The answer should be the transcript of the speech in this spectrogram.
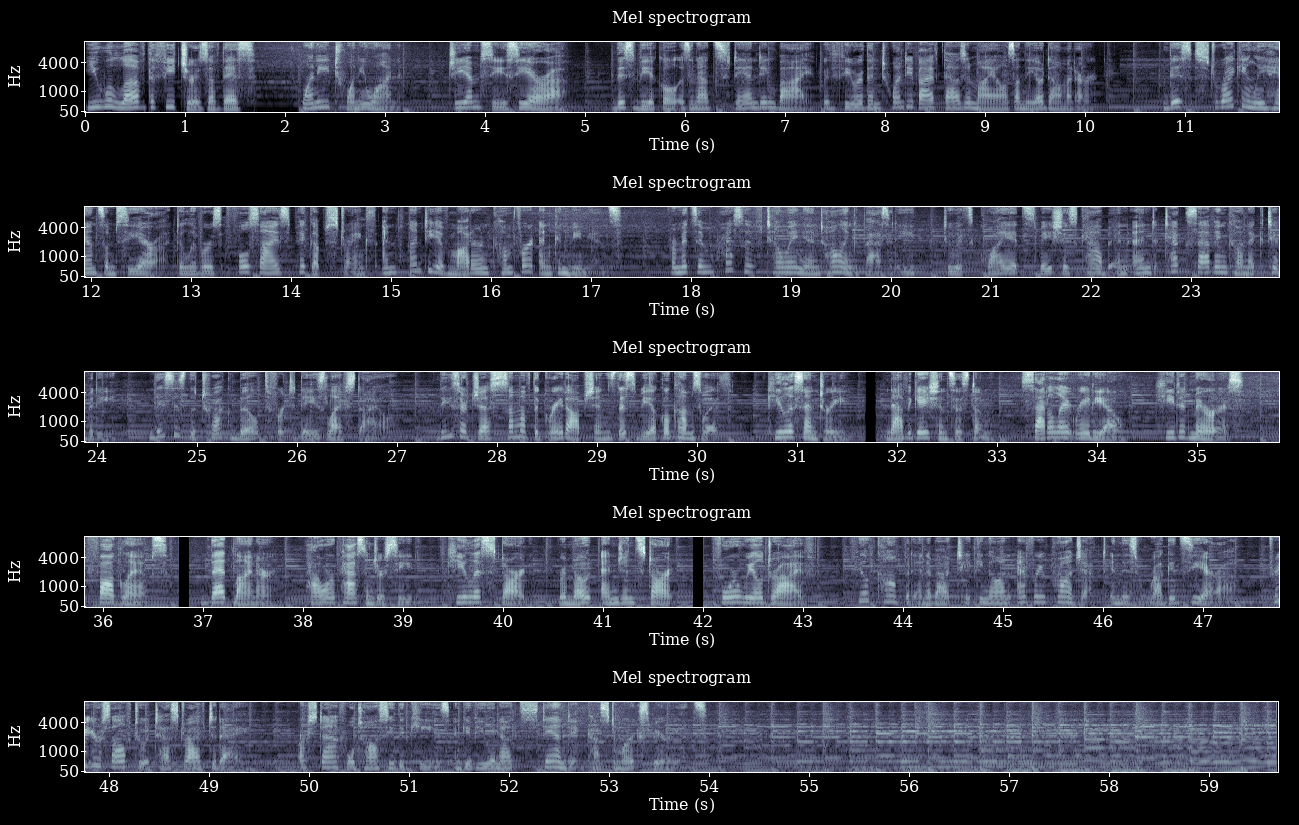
You will love the features of this 2021 GMC Sierra. This vehicle is an outstanding buy with fewer than 25,000 miles on the odometer. This strikingly handsome Sierra delivers full-size pickup strength and plenty of modern comfort and convenience. From its impressive towing and hauling capacity to its quiet, spacious cabin and tech-savvy connectivity, this is the truck built for today's lifestyle. These are just some of the great options this vehicle comes with. Keyless entry, navigation system, satellite radio, heated mirrors, fog lamps, bed liner, power passenger seat, keyless start, remote engine start, four-wheel drive. Feel confident about taking on every project in this rugged Sierra. Treat yourself to a test drive today. Our staff will toss you the keys and give you an outstanding customer experience.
